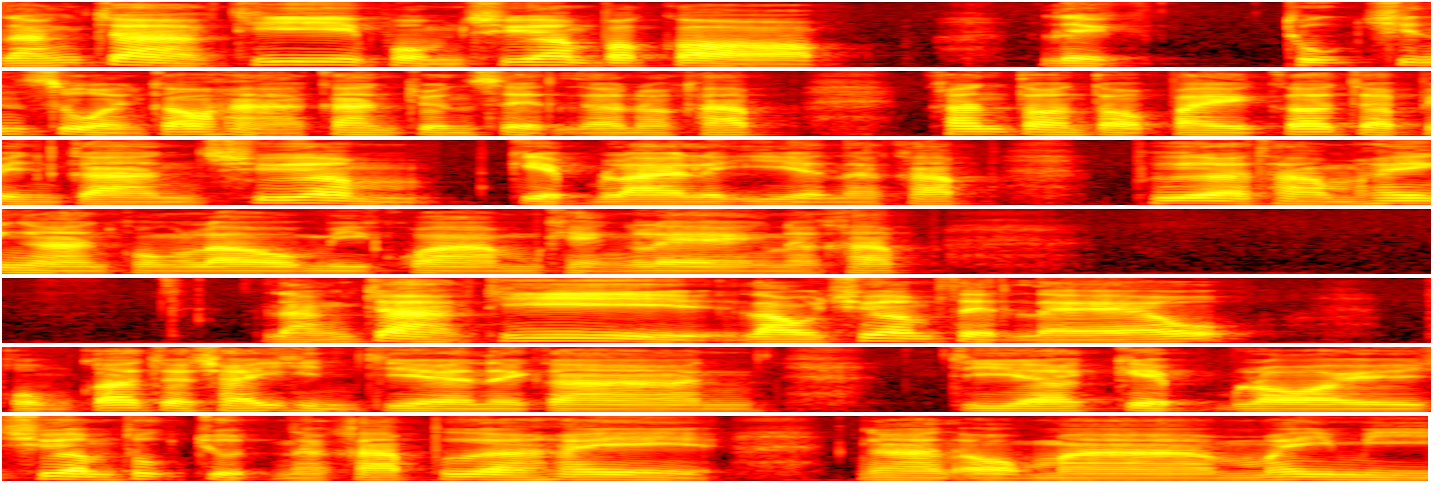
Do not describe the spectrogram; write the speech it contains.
หลังจากที่ผมเชื่อมประกอบเหล็กทุกชิ้นส่วนเข้าหากันจนเสร็จแล้วนะครับ ขั้นตอนต่อไปก็จะเป็นการเชื่อมเก็บรายละเอียดนะครับ เพื่อทำให้งานของเรามีความแข็งแรงนะครับ หลังจากที่เราเชื่อมเสร็จแล้ว ผมก็จะใช้หินเจียในการเจียเก็บรอยเชื่อมทุกจุดนะครับ เพื่อให้งานออกมาไม่มี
